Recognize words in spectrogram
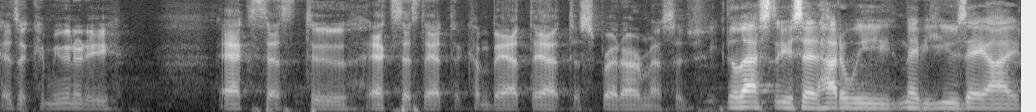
as a community, access to access that to combat that to spread our message? The last thing you said, how do we maybe use AI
